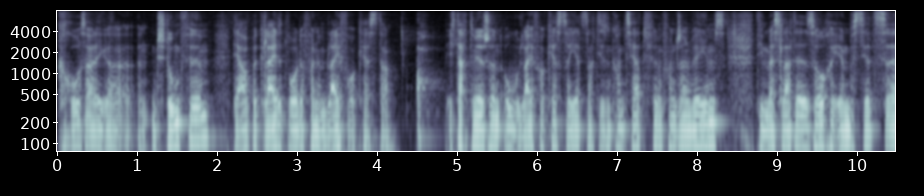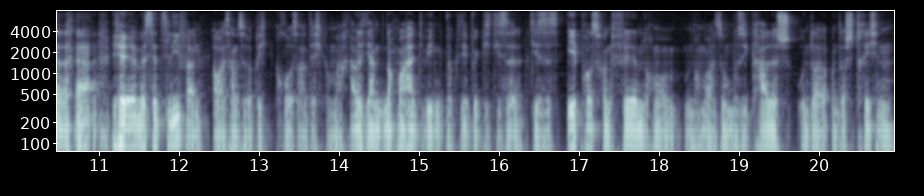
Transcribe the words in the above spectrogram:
großartiger ein Stummfilm, der auch begleitet wurde von einem Live-Orchester ich dachte mir schon, oh, Live-Orchester jetzt nach diesem Konzertfilm von John Williams, die Messlatte ist hoch, ihr müsst jetzt, äh, ja. ihr müsst jetzt liefern. Aber das haben sie wirklich großartig gemacht. Aber die haben nochmal halt wegen, wirklich, wirklich diese, dieses Epos von Film nochmal noch mal so musikalisch unter, unterstrichen.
